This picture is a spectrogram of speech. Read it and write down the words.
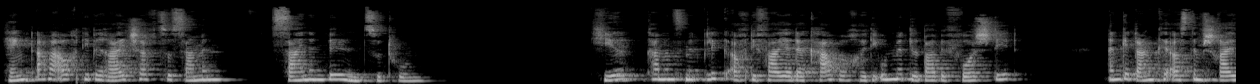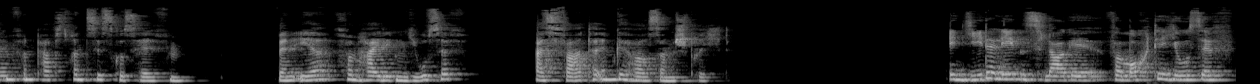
hängt aber auch die Bereitschaft zusammen, seinen Willen zu tun. Hier kann uns mit Blick auf die Feier der Karwoche, die unmittelbar bevorsteht, ein Gedanke aus dem Schreiben von Papst Franziskus helfen, wenn er vom heiligen Josef als Vater im Gehorsam spricht. In jeder Lebenslage vermochte Josef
